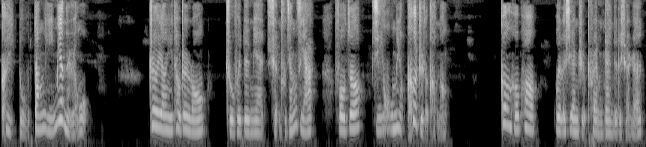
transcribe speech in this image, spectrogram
可以独当一面的人物。这样一套阵容，除非对面选出姜子牙，否则几乎没有克制的可能。更何况，为了限制 Prime 战队的选人，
